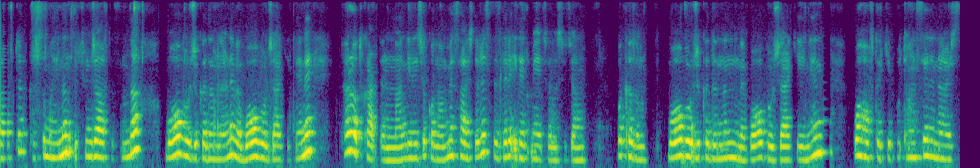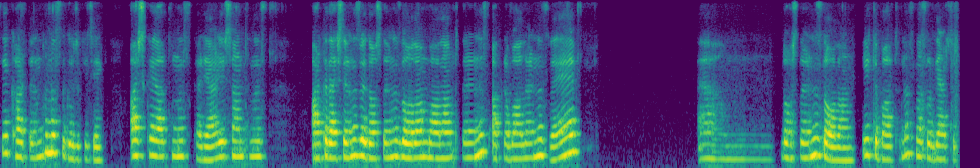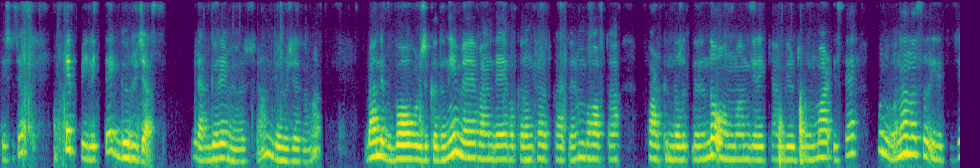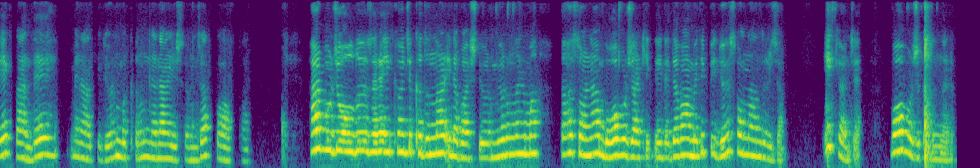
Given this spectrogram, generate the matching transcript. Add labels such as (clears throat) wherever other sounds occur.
yaptık. Kasım ayının 3. haftasında Boğa burcu kadınlarına ve Boğa burcu erkeklerine tarot kartlarından gelecek olan mesajları sizlere iletmeye çalışacağım. Bakalım Boğa burcu kadının ve Boğa burcu erkeğinin bu haftaki potansiyel enerjisi kartlarında nasıl gözükecek? Aşk hayatınız, kariyer yaşantınız, arkadaşlarınız ve dostlarınızla olan bağlantılarınız, akrabalarınız ve dostlarınızla olan irtibatınız nasıl gerçekleşecek? Hep birlikte göreceğiz. Biraz göremiyoruz şu an, göreceğiz ama. Ben de bir boğa burcu kadınıyım ve ben de bakalım tarot kartlarım bu hafta farkındalıklarında olmam gereken bir durum var ise bunu bana nasıl iletecek? Ben de merak ediyorum. Bakalım neler yaşanacak bu hafta. Her burcu olduğu üzere ilk önce kadınlar ile başlıyorum yorumlarıma. Daha sonra boğa burcu erkekleriyle devam edip videoyu sonlandıracağım. İlk önce boğa burcu kadınları.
